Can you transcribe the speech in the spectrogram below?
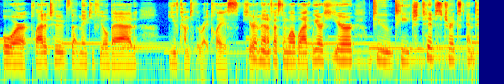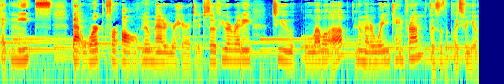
or platitudes that make you feel bad, you've come to the right place. Here at Manifesting While Black, we are here to teach tips, tricks, and techniques that work for all, no matter your heritage. So if you are ready to level up, no matter where you came from, this is the place for you.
